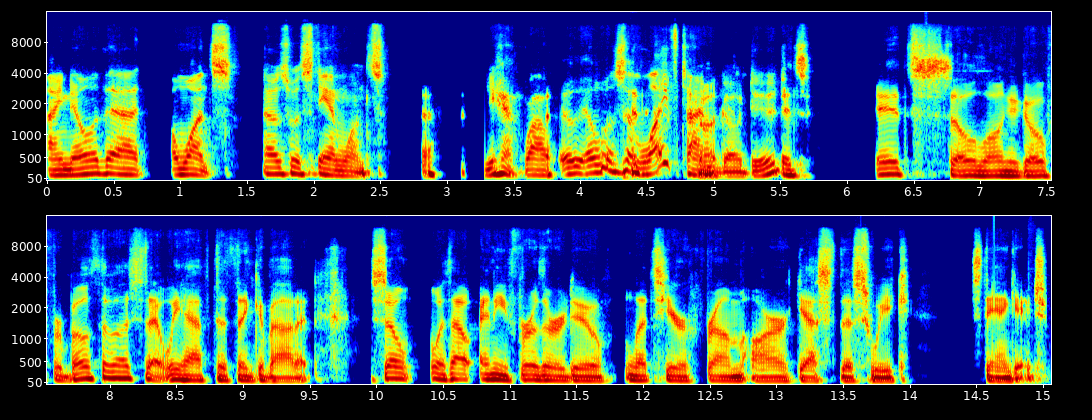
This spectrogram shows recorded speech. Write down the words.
I know that once. I was with Stan once. yeah, wow. It, it was a lifetime ago, dude. It's it's so long ago for both of us that we have to think about it. So, without any further ado, let's hear from our guest this week, Stan Gage.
